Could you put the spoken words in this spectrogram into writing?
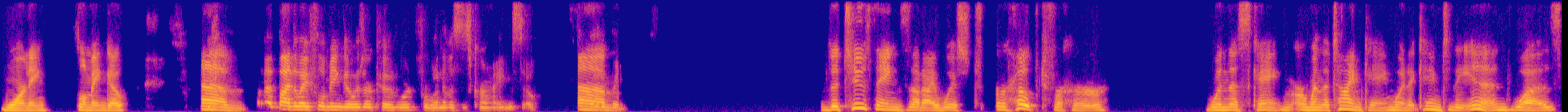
Warning, flamingo. Um, by the way, flamingo is our code word for one of us is crying. So, um, the two things that I wished or hoped for her when this came, or when the time came, when it came to the end, was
